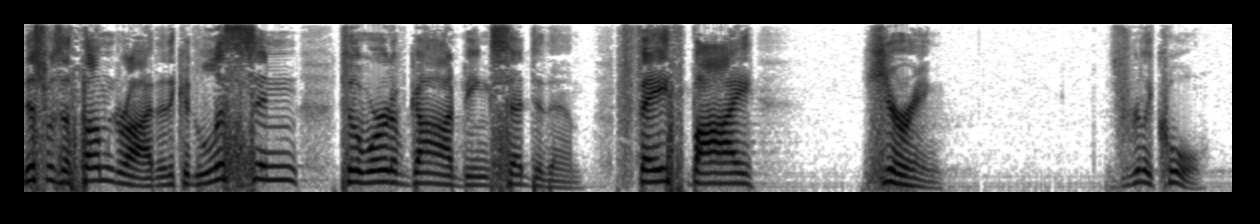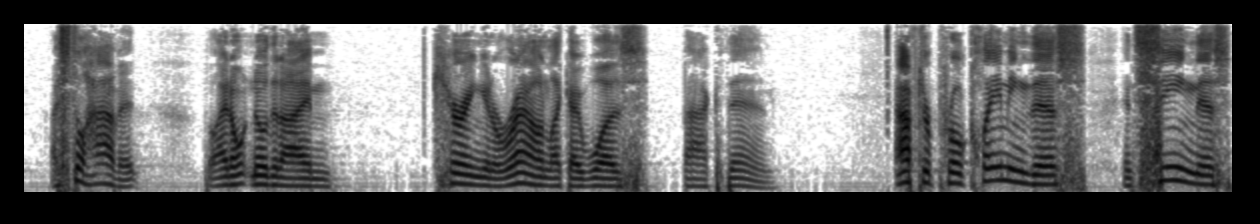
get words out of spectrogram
This was a thumb drive that they could listen to the Word of God being said to them. Faith by hearing. It's really cool. I still have it, though I don't know that I'm carrying it around like I was back then. After proclaiming this and seeing this,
